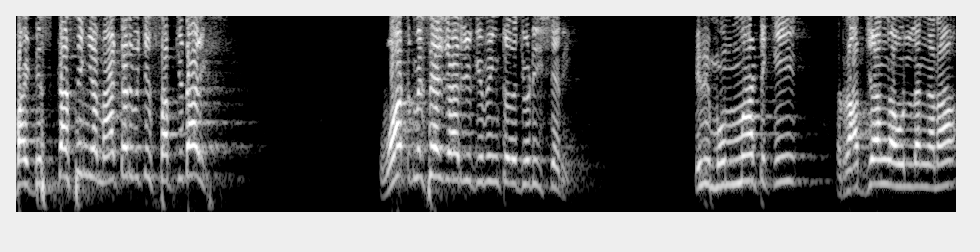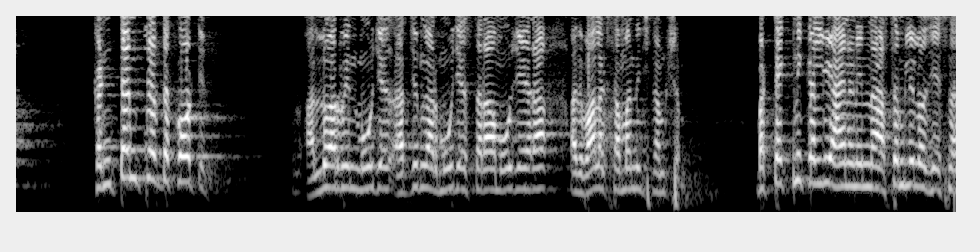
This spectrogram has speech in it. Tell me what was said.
By discussing a matter which is subsidized. What message are you giving to the judiciary? ఇది ముమ్మాటికి రాజ్యాంగ ఉల్లంఘన కంటెంప్ట్ ఆఫ్ ద కోర్ట్ ఇది అల్లు అరవింద్ మూవ్ చే అర్జున్ గారు మూవ్ చేస్తారా మూవ్ చేయరా అది వాళ్ళకి సంబంధించిన అంశం బట్ టెక్నికల్లీ ఆయన నిన్న అసెంబ్లీలో చేసిన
